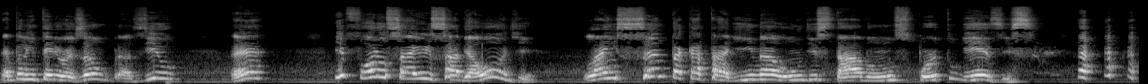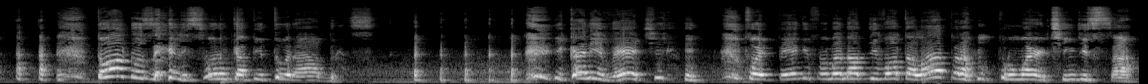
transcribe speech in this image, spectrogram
né, pelo interiorzão do Brasil, né? E foram sair, sabe aonde? lá em Santa Catarina, onde estavam os portugueses. Todos eles foram capturados. E Canivete foi pego e foi mandado de volta lá para o Martim de Sá.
